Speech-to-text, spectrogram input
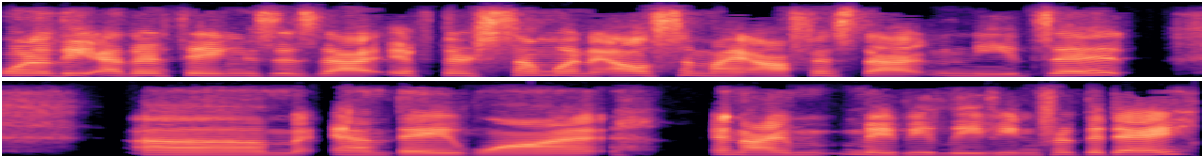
one of the other things is that if there's someone else in my office that needs it um, and they want, and I'm maybe leaving for the day,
